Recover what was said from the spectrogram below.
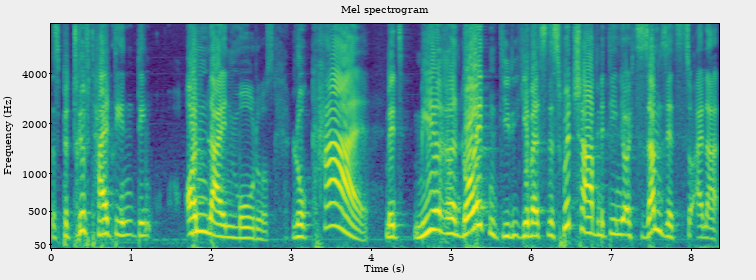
das betrifft halt den, den Online-Modus. Lokal mit mehreren Leuten, die jeweils eine Switch haben, mit denen ihr euch zusammensetzt, zu einer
